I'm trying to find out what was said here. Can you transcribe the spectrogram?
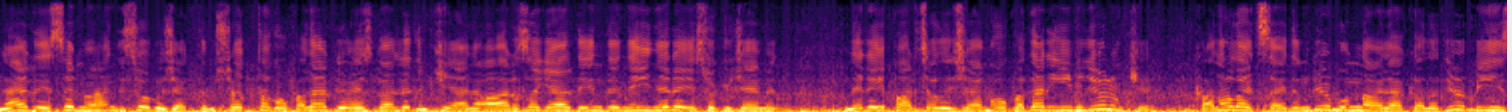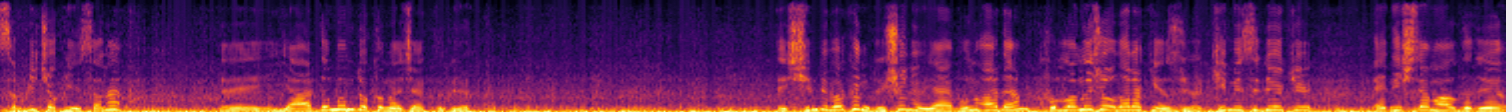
Neredeyse mühendisi olacaktım. Sök tak o kadar diyor ezberledim ki yani arıza geldiğinde neyi nereye sökeceğimi, nereyi parçalayacağımı o kadar iyi biliyorum ki. Kanal açsaydım diyor bununla alakalı diyor bir insan birçok insana e, yardımım dokunacaktı diyor. E şimdi bakın düşünün yani bunu adam kullanıcı olarak yazıyor. Kimisi diyor ki Eniştem aldı diyor.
